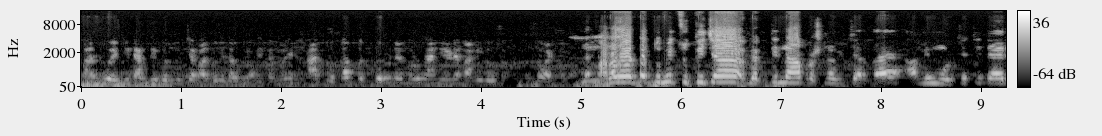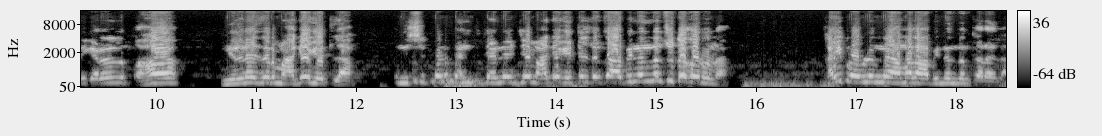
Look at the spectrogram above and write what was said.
बाजू आहे ती ठाकरे बंधूंच्या बाजूने जाऊ शकते त्यामुळे हा धोका पत्करू नये म्हणून हा निर्णय मागे घेऊ शकतो असं वाटतं नाही, मला असं वाटतं तुम्ही चुकीच्या व्यक्तींना हा प्रश्न विचारताय. आम्ही मोर्चाची तयारी करायला हा निर्णय जर मागे घेतला तर निश्चितपणे त्याने ज्याने जे मागे घेतील त्यांचं अभिनंदन सुद्धा करू ना. काही प्रॉब्लेम नाही आम्हाला अभिनंदन करायला.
